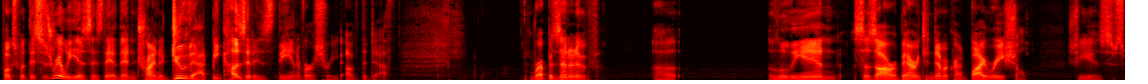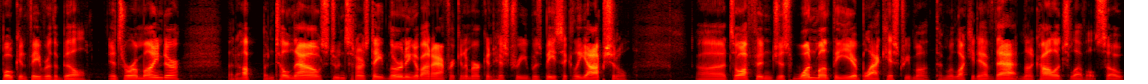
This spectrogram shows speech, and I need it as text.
Folks, what this is really is, is they're then trying to do that because it is the anniversary of the death. Representative uh, Liana Cassar, Barrington Democrat, biracial. She has spoken in favor of the bill. It's a reminder that up until now, students in our state learning about African American history was basically optional. Uh, it's often just one month a year, Black History Month, and we're lucky to have that on a college level. So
